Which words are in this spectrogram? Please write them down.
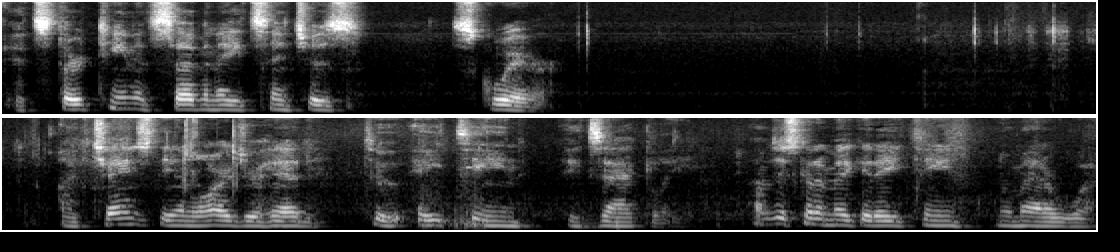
It's 13 and 7 eighths inches square. I've changed the enlarger head to 18 exactly. I'm just going to make it 18 no matter what.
